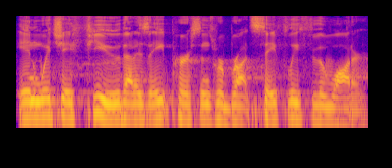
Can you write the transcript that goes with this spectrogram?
in which a few, that is, eight persons, were brought safely through the water.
